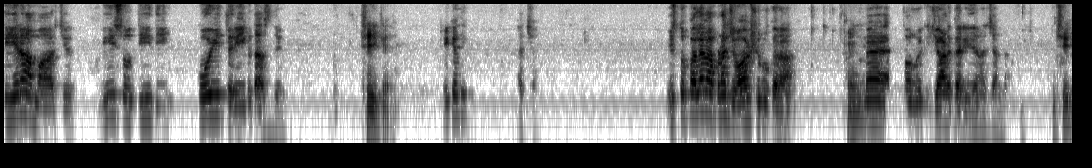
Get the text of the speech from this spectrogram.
13 ਮਾਰਚ 2030 ਦੀ ਕੋਈ ਤਰੀਕ ਦੱਸ ਦਿਓ। ਠੀਕ ਹੈ ਠੀਕ ਹੈ ਜੀ। ਅੱਛਾ। ਇਸ ਤੋਂ ਪਹਿਲਾਂ ਮੈਂ ਆਪਣਾ ਜਵਾਬ ਸ਼ੁਰੂ ਕਰਾਂ। ਮੈਂ ਤੁਹਾਨੂੰ ਇੱਕ ਜਾਣਕਾਰੀ ਦੇਣਾ ਚਾਹੁੰਦਾ। ਜੀ।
